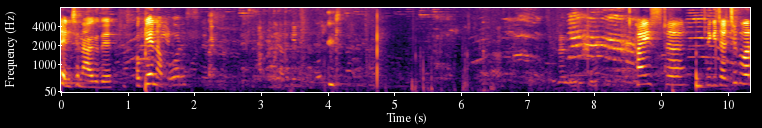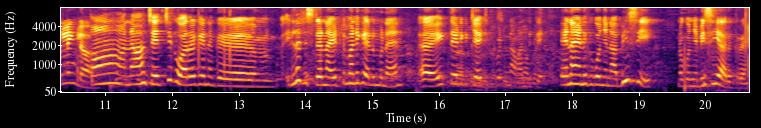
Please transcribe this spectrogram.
டென்ஷன் ஆகுது. ஓகே நான் போறேன் ஹாய் சிஸ்டர் இன்னைக்கு சர்ச்சுக்கு வரலைங்களா? ஆ நான் சர்ச்சுக்கு வர்றதுக்கு எனக்கு இல்லை சிஸ்டர் நான் எட்டு மணிக்கு எழும்புனேன். எயிட் தேர்ட்டிக்கு சர்ச்சுக்கு போயிட்டு நான் வந்துட்டேன். ஏன்னா எனக்கு கொஞ்சம் நான் பிஸி நான் கொஞ்சம் பிஸியாக இருக்கிறேன்.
